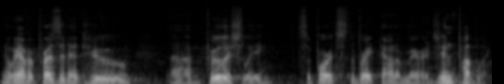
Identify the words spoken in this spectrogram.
You know, we have a president who uh, foolishly supports the breakdown of marriage in public.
